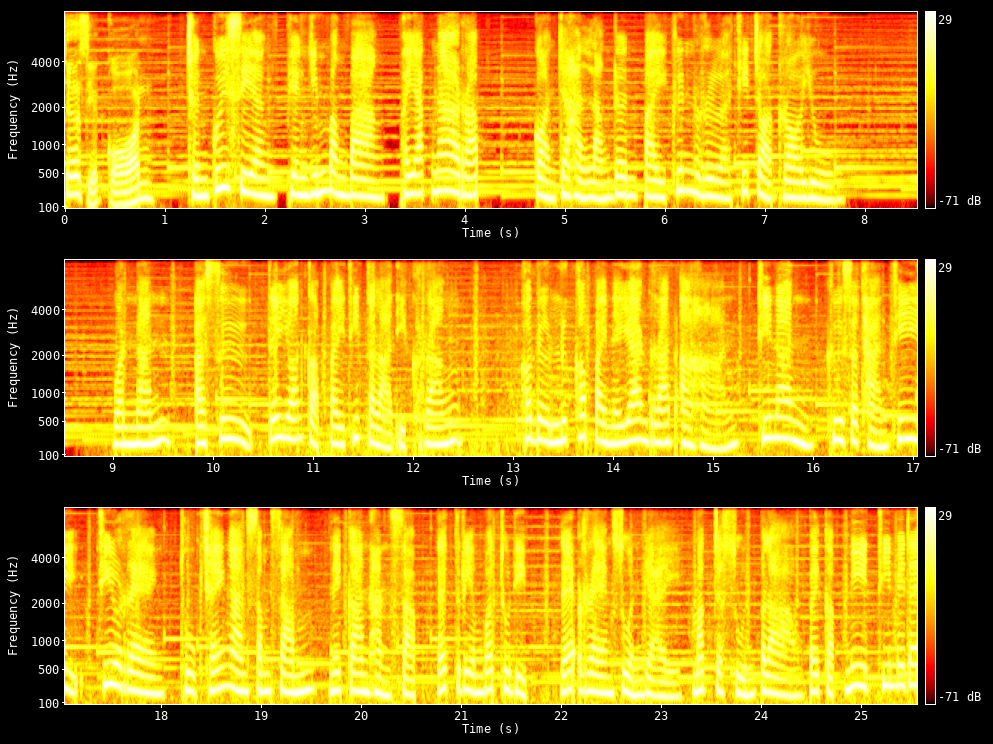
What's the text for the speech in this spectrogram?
เจอเสียก่อนเฉินกุ้ยเซียง เพียงยิ้มบางๆ พยักหน้ารับ ก่อนจะหันหลังเดินไปขึ้นเรือที่จอดรออยู่ วันนั้นอาซื่อได้ย้อนกลับไปที่ตลาดอีกครั้ง เขาเดินลึกเข้าไปในย่านร้านอาหาร ที่นั่นคือสถานที่ที่แรงถูกใช้งานซ้ำๆในการหั่นสับและเตรียมวัตถุดิบ และแรงส่วนใหญ่มักจะสูญเปล่าไปกับมีดที่ไม่ได้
